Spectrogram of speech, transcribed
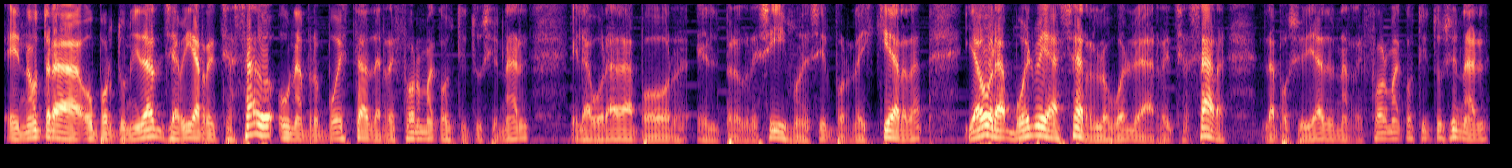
En otra oportunidad ya había rechazado una propuesta de reforma constitucional elaborada por el progresismo, es decir, por la izquierda, y ahora vuelve a hacerlo, vuelve a rechazar la posibilidad de una reforma constitucional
